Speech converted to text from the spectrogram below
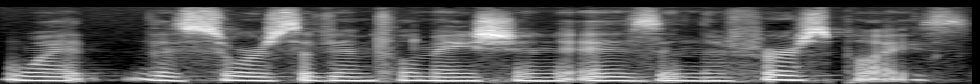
what the source of inflammation is in the first place.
